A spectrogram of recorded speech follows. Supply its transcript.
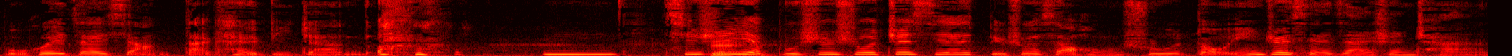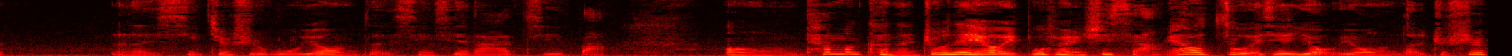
不会再想打开 B 站的。嗯，其实也不是说这些，比如说小红书、抖音这些在生产，呃，信就是无用的信息垃圾吧。嗯，他们可能中间也有一部分人是想要做一些有用的，只是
